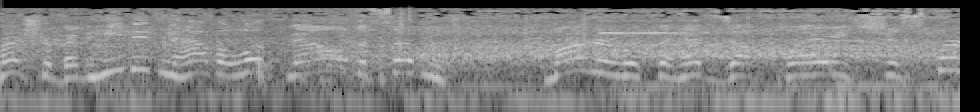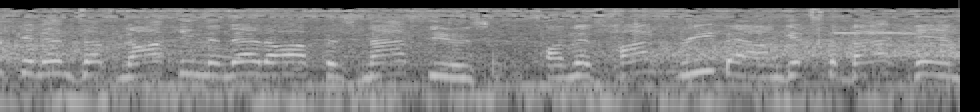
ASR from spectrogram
pressure, but he didn't have a look. Now all of a sudden, Marner with the heads up play. Shesterkin ends up knocking the net off as Matthews on this hot rebound gets the backhand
